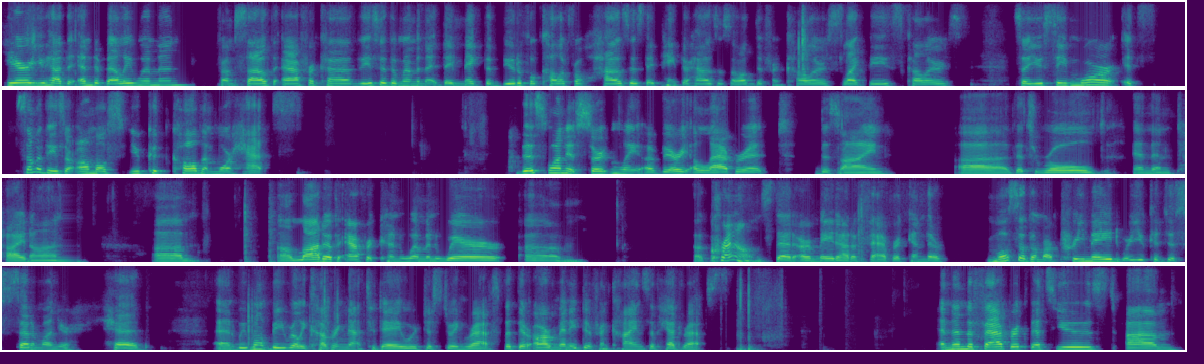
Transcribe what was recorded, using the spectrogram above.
here you have the Ndebele women from South Africa. These are the women that they make the beautiful, colorful houses. They paint their houses all different colors, like these colors. So you see more, it's, some of these are almost, you could call them more hats. This one is certainly a very elaborate design uh, that's rolled and then tied on. Um, a lot of African women wear um, uh, crowns that are made out of fabric and they're most of them are pre-made where you can just set them on your head. And we won't be really covering that today we're just doing wraps but there are many different kinds of head wraps. And then the fabric that's used um,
